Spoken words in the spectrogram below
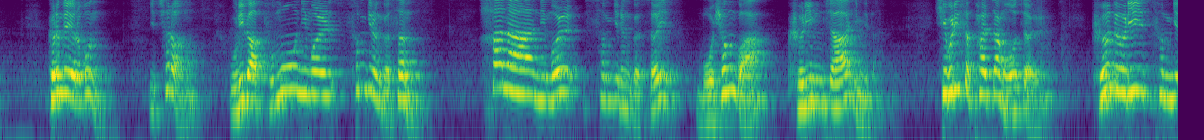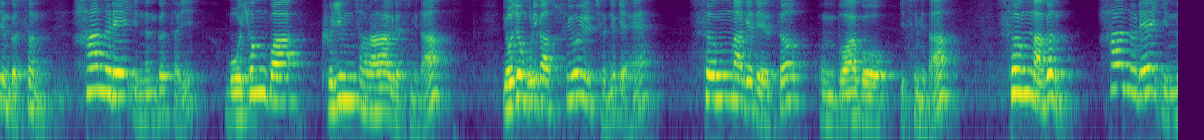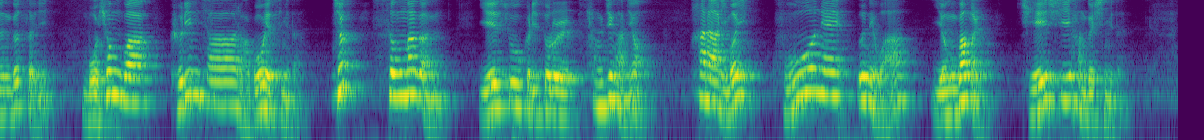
그런데 여러분, 이처럼 우리가 부모님을 섬기는 것은 하나님을 섬기는 것의 모형과 그림자입니다. 히브리서 8장 5절 그들이 섬기는 것은 하늘에 있는 것의 모형과 그림자라 그랬습니다. 요즘 우리가 수요일 저녁에 성막에 대해서 공부하고 있습니다. 성막은 하늘에 있는 것의 모형과 그림자라고 했습니다. 즉 성막은 예수 그리스도를 상징하며 하나님의 구원의 은혜와 영광을 계시한 것입니다.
